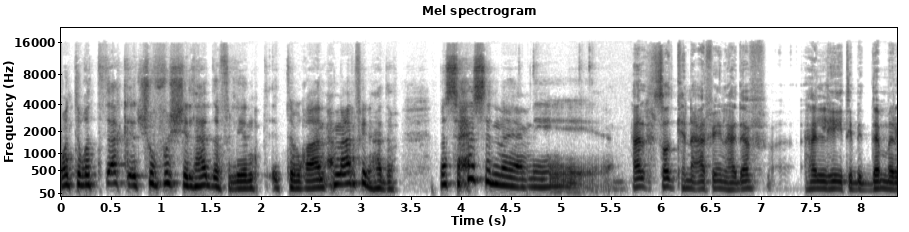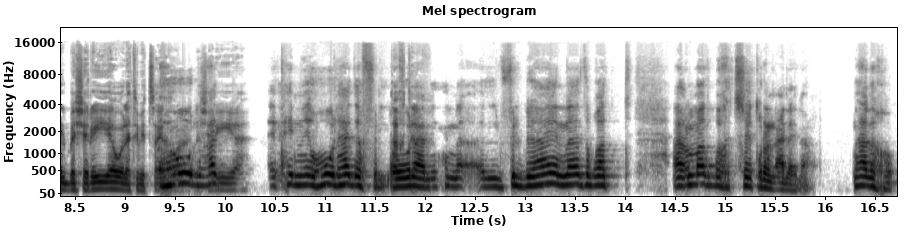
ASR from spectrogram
وأنت تبغى تتأكد تشوف وش الهدف اللي أنت تبغاه. إحنا عارفين الهدف. بس أحس إنه يعني هل صدق إحنا عارفين الهدف؟ هل هي تبي تدمر البشرية ولا تبي تسيطر على البشرية؟ الحين هو الهدف الأولاني. إحنا في البداية انها تبغى أنا ما أبغى تسيطرون علينا. هذا هو.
